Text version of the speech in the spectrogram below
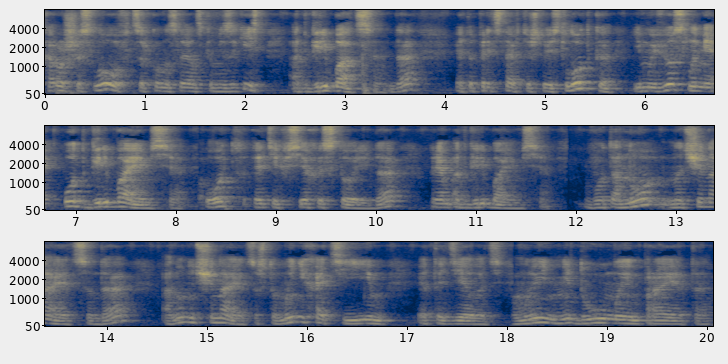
хорошее слово в церковно-славянском языке есть «отгребаться», да, это представьте, что есть лодка, и мы веслами отгребаемся от этих всех историй, да, прям отгребаемся. Вот оно начинается, да, оно начинается, что мы не хотим это делать, мы не думаем про это.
